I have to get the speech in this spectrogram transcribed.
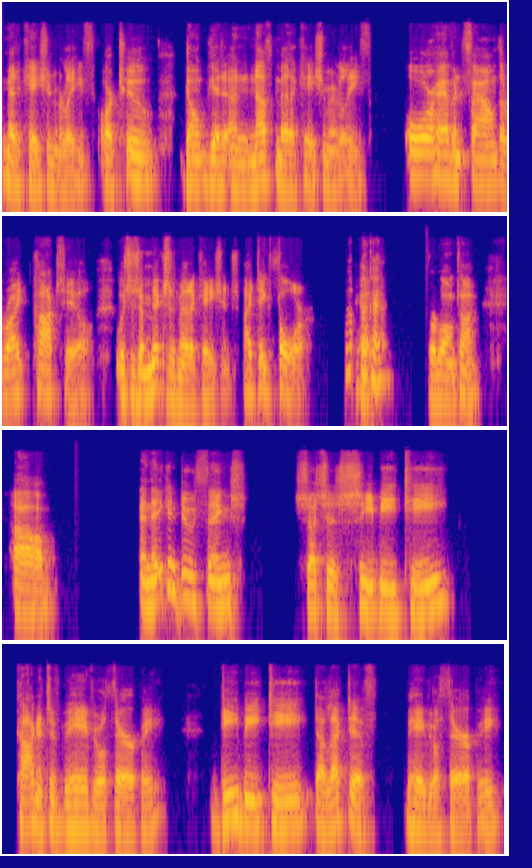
medication relief, or two, don't get enough medication relief, or haven't found the right cocktail, which is a mix of medications. I take four. Oh, okay. For a long time. Um, and they can do things such as CBT, cognitive behavioral therapy, DBT, dialective behavioral therapy,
